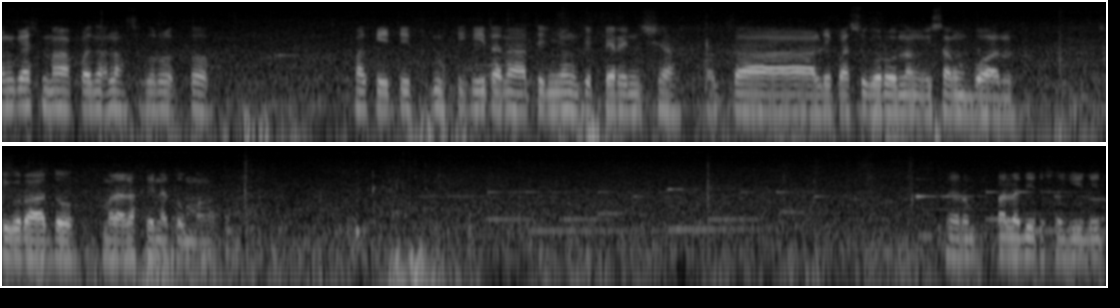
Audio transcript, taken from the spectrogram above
Yun guys, makakuha na lang siguro to. Makikita, makikita natin yung diferensya pagka lipas siguro ng isang buwan. Sigurado malalaki na itong mga to. Meron pala dito sa gilid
